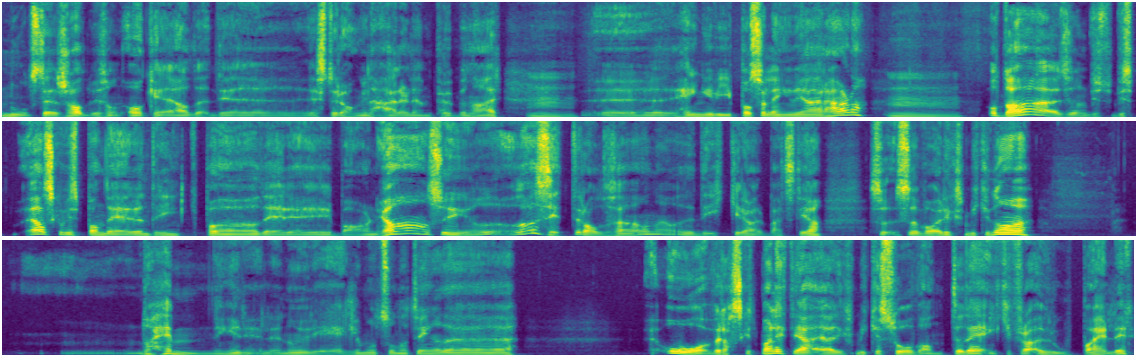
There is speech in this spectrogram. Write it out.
Noen steder så hadde vi sånn OK, ja, det, det, restauranten her eller den puben her Mm. eh, henger vi på så lenge vi er her, da. Mm. Og da sånn ja, Skal vi spandere en drink på dere i baren? Ja, så, og da sitter alle seg ja, og de drikker i arbeidstida. Så, så det var liksom ikke noe noe hemninger eller noen regler mot sånne ting. Og det overrasket meg litt. Jeg, jeg er liksom ikke så vant til det. Ikke fra Europa heller.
